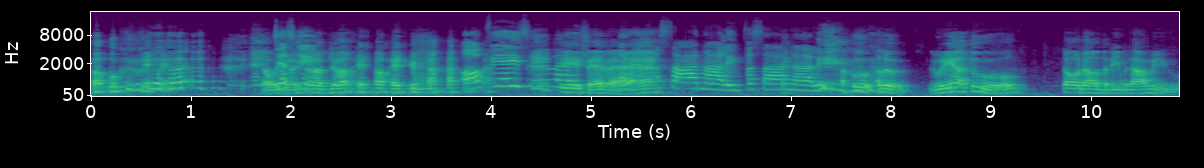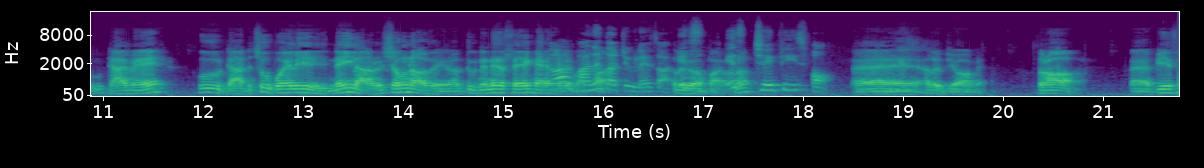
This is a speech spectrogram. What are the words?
ဟုတ်ကဲ့တော့ကျွန်တော်ပြောနေတော့ဒီမှာအော် PA7 PA7 ပစာနာလေးပစာနာလေးအခုအဲ့လိုလူတွေကသူ့ကိုတော်တောင်တတိမလားမယူဒါပေမဲ့အခုဒါတချို့ပွဲလေးနေလာလို့ရှုံးတော့ဆိုရင်တော့သူနည်းနည်းဆဲခံသူကဘာနဲ့တော့တူလဲဆိုအဲ့လိုတော့တော့ပါတော့ it's JP's fault အဲအဲ့လိုပြောရမယ်ဆိုတော့အဲ PS7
